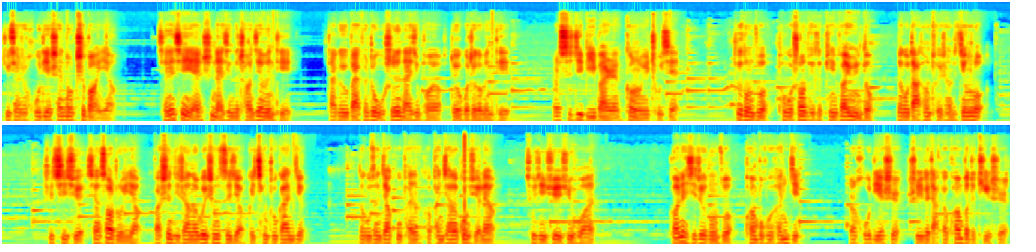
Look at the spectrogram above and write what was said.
就像是蝴蝶扇动翅膀一样。前列腺炎是男性的常见问题，大概有百分之五十的男性朋友都有过这个问题。而司机比一般人更容易出现。这个动作通过双腿的频繁运动，能够打通腿上的经络，使气血像扫帚一样把身体上的卫生死角给清除干净，能够增加骨盆和盆腔的供血量，促进血液循环。刚练习这个动作，髋部会很紧，而蝴蝶式是一个打开髋部的体式。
